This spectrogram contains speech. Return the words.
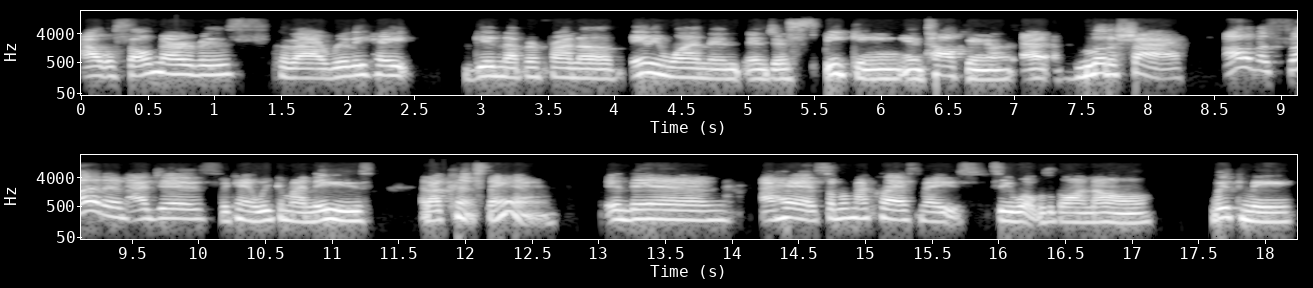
I was so nervous because I really hate getting up in front of anyone and, and just speaking and talking. I'm a little shy. All of a sudden, I just became weak in my knees and I couldn't stand. And then I had some of my classmates see what was going on with me.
